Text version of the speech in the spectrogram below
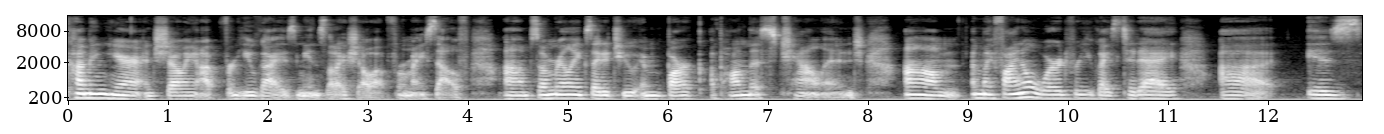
coming here and showing up for you guys means that I show up for myself. Um, so I'm really excited to embark upon this challenge. Um, and my final word for you guys today uh, is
